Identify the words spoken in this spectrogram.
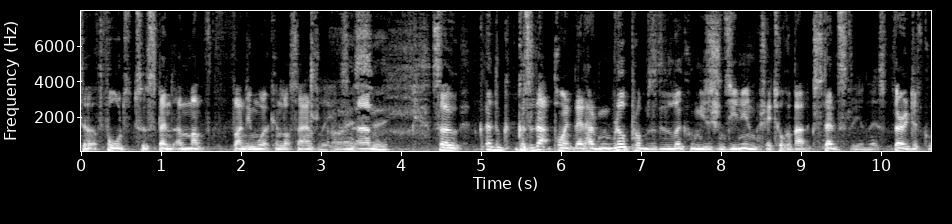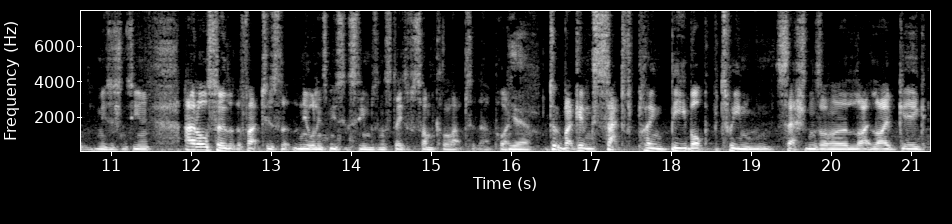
to afford to spend a month finding work in Los Angeles. Oh, I see. So, because at that point they'd had real problems with the local musicians' union, which they talk about extensively in this very difficult musicians' union, and also that the fact is that the New Orleans music scene was in a state of some collapse at that point. Yeah. talk about getting sacked for playing bebop between sessions on a li- live gig.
